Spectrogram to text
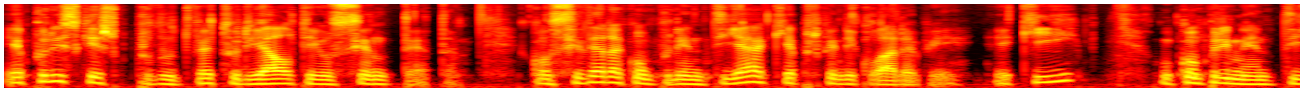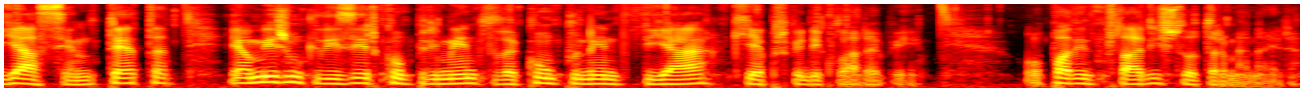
É por isso que este produto vetorial tem o seno θ. Considera a componente de A que é perpendicular a B. Aqui, o comprimento de A seno θ é o mesmo que dizer comprimento da componente de A que é perpendicular a B. Ou pode interpretar isto de outra maneira.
